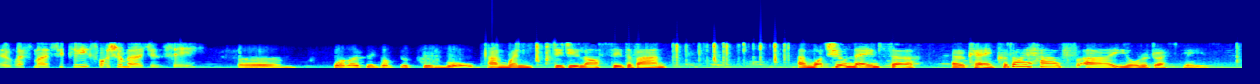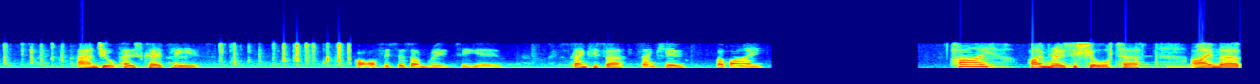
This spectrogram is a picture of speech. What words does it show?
Hello, West Mercia Police. What's your emergency? Um, well, I think I've just been robbed. And when did you last see the van? And what's your name, sir? Okay. Could I have uh, your address, please? And your postcode, please? Got officers en route to you. Thank you, sir. Thank you. Bye bye. Hi, I'm Rosie Shorter. I'm a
